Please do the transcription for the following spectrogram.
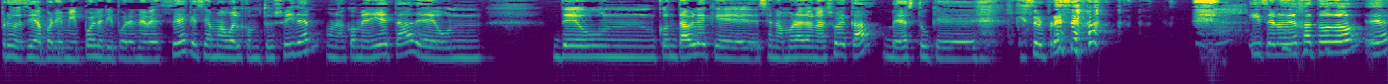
producida por Amy Poller y por NBC, que se llama Welcome to Sweden, una comedieta de un de un contable que se enamora de una sueca, veas tú qué, qué sorpresa, y se lo deja todo, ¿eh?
